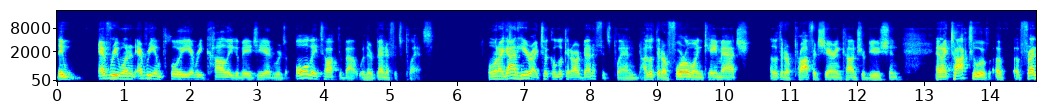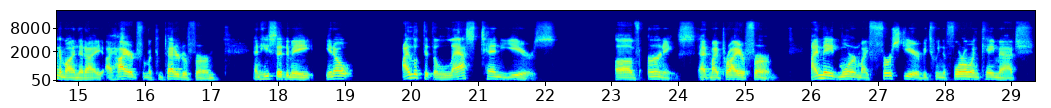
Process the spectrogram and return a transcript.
they everyone and every employee, every colleague of AG Edwards, all they talked about were their benefits plans. Well, when I got here, I took a look at our benefits plan. I looked at our 401k match. I looked at our profit sharing contribution. And I talked to a, a, a friend of mine that I, I hired from a competitor firm. And he said to me, You know, I looked at the last 10 years of earnings at my prior firm. I made more in my first year between the 401k match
